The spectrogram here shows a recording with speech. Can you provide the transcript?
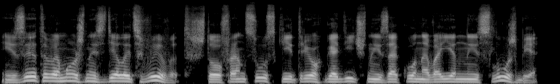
Из этого можно сделать вывод, что французский трехгодичный закон о военной службе,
